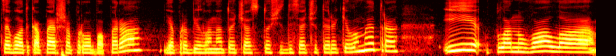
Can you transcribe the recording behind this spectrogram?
Це була така перша проба пера. Я пробігла на той час 164 кілометра і планувала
